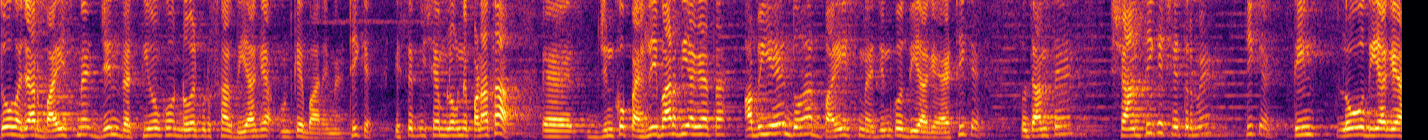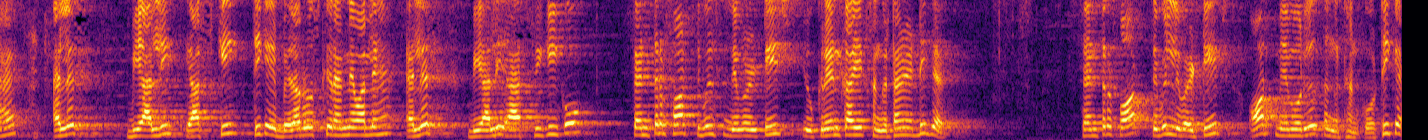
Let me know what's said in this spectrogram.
2022 में जिन व्यक्तियों को नोबेल पुरस्कार दिया गया, उनके बारे में, ठीक है? इससे पीछे हम लोग ने पढ़ा था जिनको पहली बार दिया गया था। अब ये 2022 में जिनको दिया गया है, ठीक है? तो जानते हैं, शांति के क्षेत्र में, ठीक है, तीन लोगों को दिया गया है एल एस बियाली यास्की, ठीक है बेलारूस के रहने वाले हैं। एल एस बियाली यास्की को Center for Civil Liberties Ukraine का एक संगठन है, ठीक है? सेंटर फॉर सिविल लिबर्टीज और मेमोरियल संगठन को, ठीक है?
